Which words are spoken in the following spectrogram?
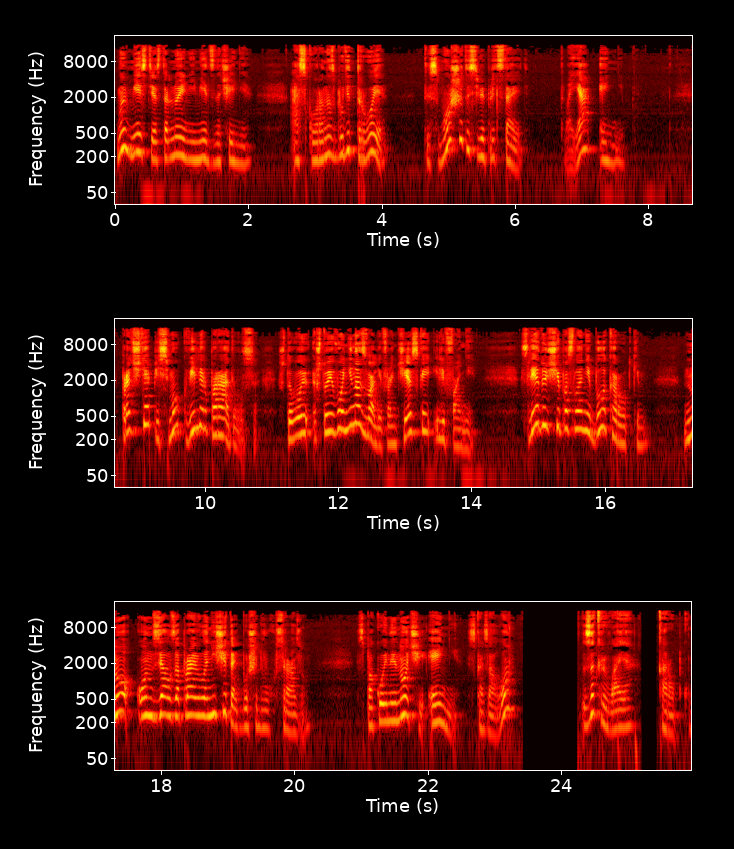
Мы вместе, остальное не имеет значения. А скоро нас будет трое. Ты сможешь это себе представить? Твоя Энни. Прочтя письмо, Квиллер порадовался, что, вы, что его не назвали Франческой или Фанни. Следующее послание было коротким, но он взял за правило не считать больше двух сразу. «Спокойной ночи, Энни», — сказал он, закрывая коробку.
